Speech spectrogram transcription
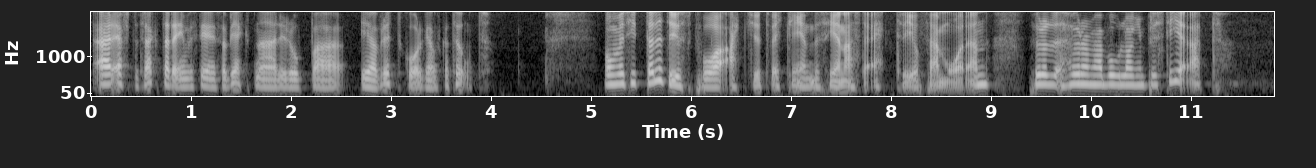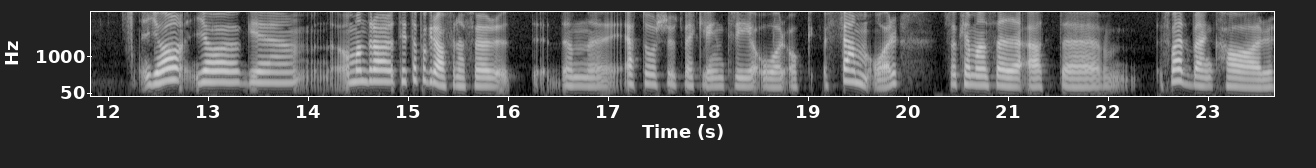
är eftertraktade investeringsobjekt när Europa i övrigt går ganska tungt. Om vi tittar lite just på aktieutvecklingen de senaste ett, tre och fem åren. Hur, hur har de här bolagen presterat? Ja, jag, eh, om man drar, tittar på graferna för den eh, ett års utveckling, tre år och fem år så kan man säga att eh, Swedbank har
